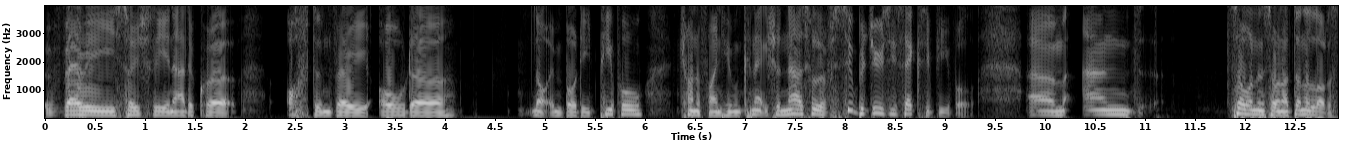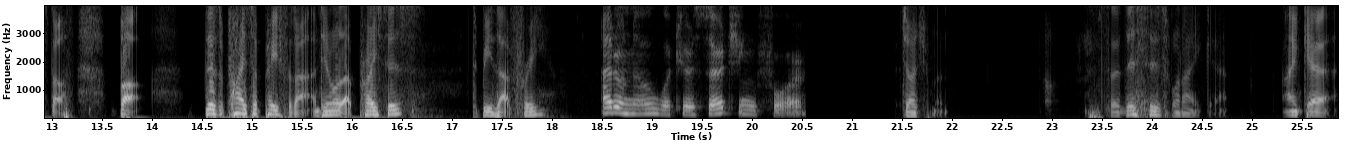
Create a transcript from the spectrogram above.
very socially inadequate, often very older not embodied people trying to find human connection. Now it's full of super juicy, sexy people, um, and so on and so on. I've done a lot of stuff, but there's a price I paid for that, and do you know what that price is? To be that free. I don't know what you're searching for. Judgment. So this is what I get. I get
